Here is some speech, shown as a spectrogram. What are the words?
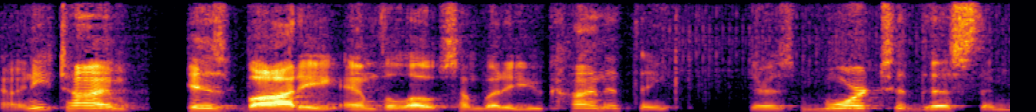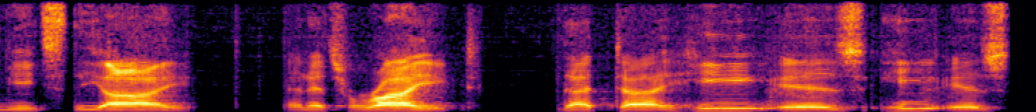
Now, anytime his body envelopes somebody, you kind of think there's more to this than meets the eye. And it's right that uh, he is, he, is,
